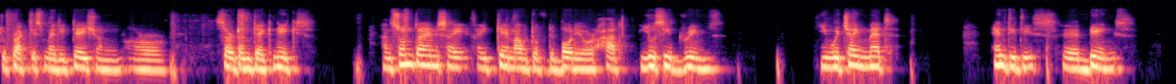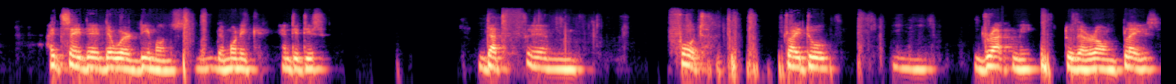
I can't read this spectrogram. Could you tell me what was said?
to practice meditation or certain techniques. And sometimes I, I came out of the body or had lucid dreams in which I met entities, uh, beings. I'd say they, they were demons, demonic entities that um, fought, tried to um, drag me to their own place.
